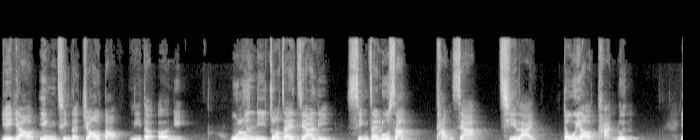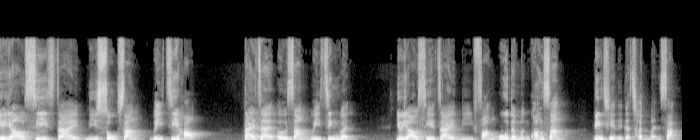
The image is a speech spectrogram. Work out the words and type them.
也要殷勤的教导你的儿女。无论你坐在家里，行在路上，躺下。起来都要谈论，也要系在你手上为记号，戴在额上为经文，又要写在你房屋的门框上，并且你的城门上。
